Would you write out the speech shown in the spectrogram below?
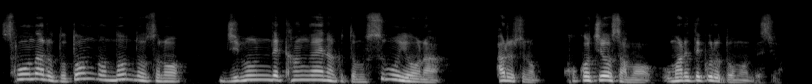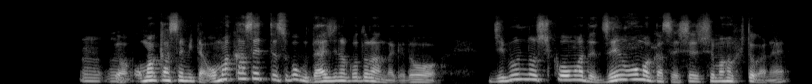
そうなると、どんどんどんどんその自分で考えなくても済むような、ある種の心地よさも生まれてくると思うんですよ。うんうん。お任せみたい。お任せってすごく大事なことなんだけど、自分の思考まで全お任せしてしまう人がね、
